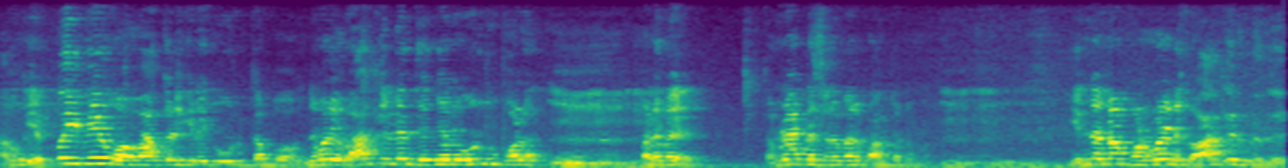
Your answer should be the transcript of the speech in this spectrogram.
அவங்க எப்பயுமே வா- வாக்களிக்கிறதுக்கு ஊருக்கு தான் போவாங்க. இந்த மாதிரி வாக்கு இல்லைன்னு தெரிஞ்சாலும் ஊருக்கு போல ம், ம், ம். பல பேர். தமிழ்நாட்டுல சில பேர் பார்க்கணும். என்னன்னா போன முறை எனக்கு வாக்கு இருந்தது.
